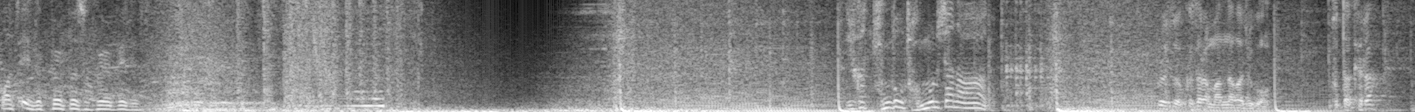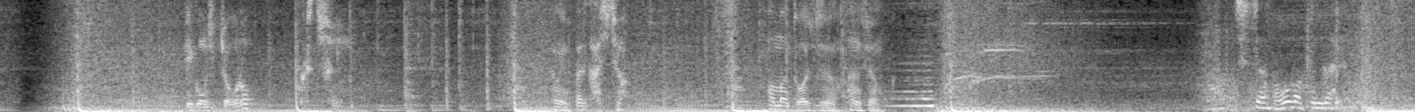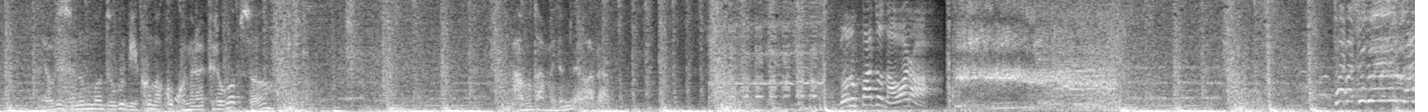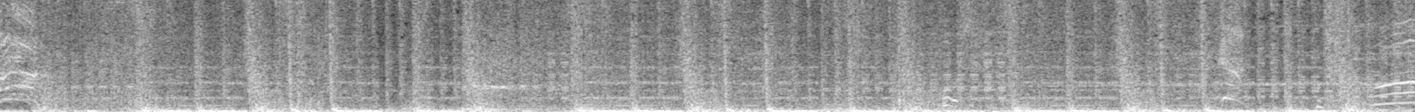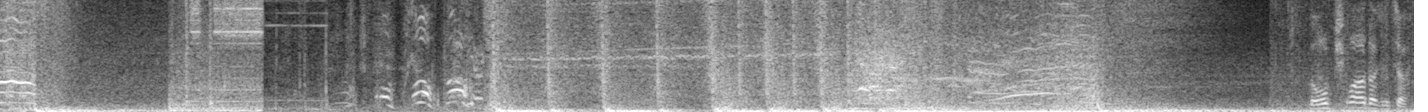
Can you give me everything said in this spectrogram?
What is the purpose of your visit? 네가 중동 전문이잖아. 그래서 그 사람 만나가지고 부탁해라. 비공식적으로? 그렇지. 형님 빨리 가시죠. 한번 도와주세요, 한수 형. 진짜 너무 바쁜데. 여기서는 뭐 누구 믿고 맞고 고민할 필요가 없어. 아무도 안 믿으면 내가 다. 너는 빠져나와라. 너무 피곤하다 진짜.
